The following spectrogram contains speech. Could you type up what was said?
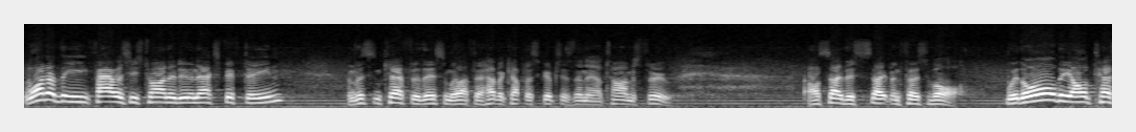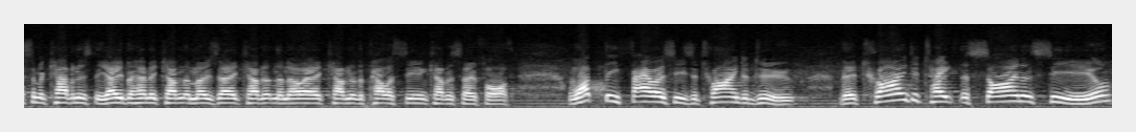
what are the Pharisees trying to do in Acts 15? And listen carefully to this, and we'll have to have a couple of scriptures, then our time is through. I'll say this statement first of all. With all the Old Testament covenants, the Abrahamic covenant, the Mosaic covenant, the Noahic covenant, the Palestinian covenant, and so forth, what the Pharisees are trying to do, they're trying to take the sign and seal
